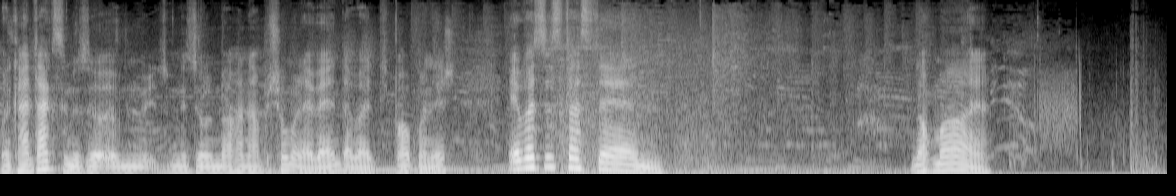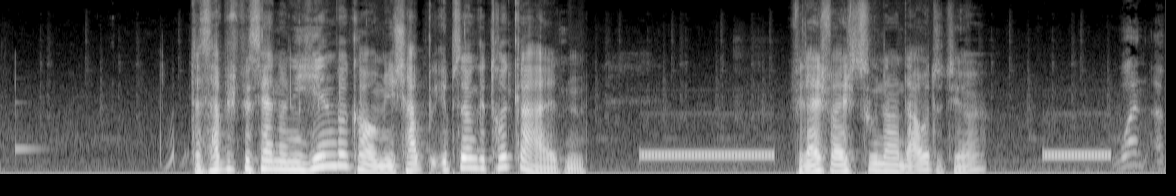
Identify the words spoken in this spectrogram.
Man kann Taxi-Mission machen, habe ich schon mal erwähnt, aber die braucht man nicht. Ey, was ist das denn? Nochmal. Das habe ich bisher noch nie hinbekommen. Ich habe Y gedrückt gehalten. Vielleicht war ich zu nah an der Autotür. One of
